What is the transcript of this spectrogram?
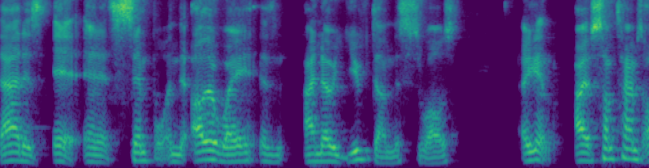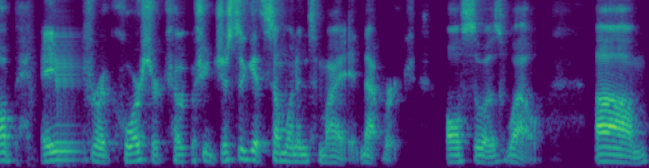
that is it. And it's simple. And the other way is I know you've done this as well again, I sometimes I'll pay for a course or coaching just to get someone into my network also as well. Um,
